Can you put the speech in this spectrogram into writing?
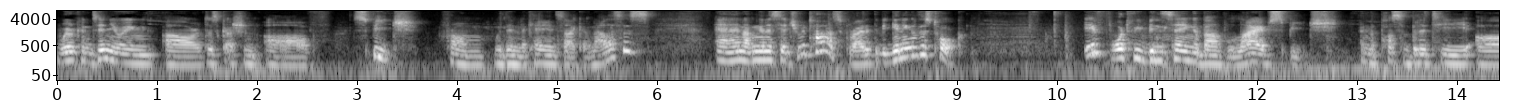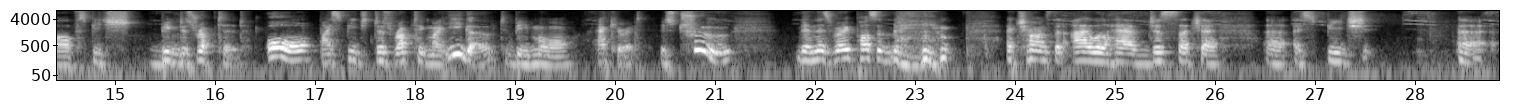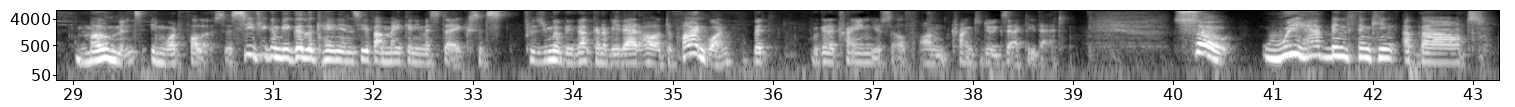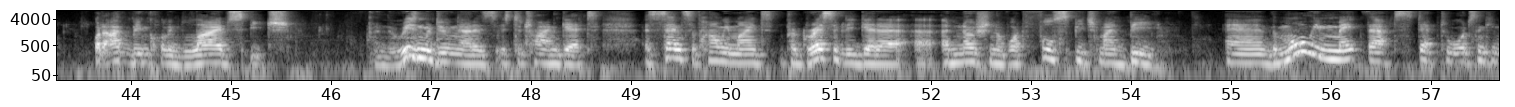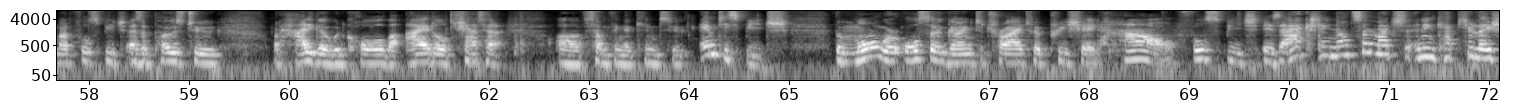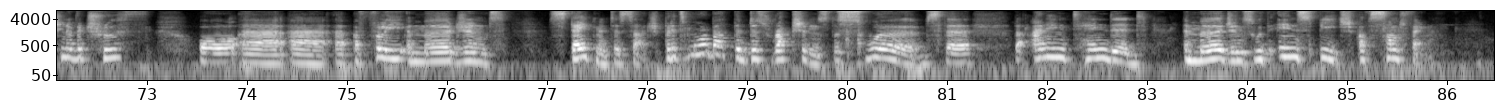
we're continuing our discussion of speech from within Lacanian psychoanalysis, and I'm going to set you a task right at the beginning of this talk. If what we've been saying about live speech and the possibility of speech being disrupted, or my speech disrupting my ego, to be more accurate, is true, then there's very possibly a chance that I will have just such a, a, a speech uh, moment in what follows. So see if you can be a good Lacanian and see if I make any mistakes. It's presumably not going to be that hard to find one, but we're going to train yourself on trying to do exactly that. So we have been thinking about what I've been calling live speech. And the reason we're doing that is, is to try and get a sense of how we might progressively get a, a, a notion of what full speech might be. And the more we make that step towards thinking about full speech as opposed to what Heidegger would call the idle chatter of something akin to empty speech, the more we're also going to try to appreciate how full speech is actually not so much an encapsulation of a truth or a, a, a fully emergent statement as such, but it's more about the disruptions, the swerves, the, the unintended emergence within speech of something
